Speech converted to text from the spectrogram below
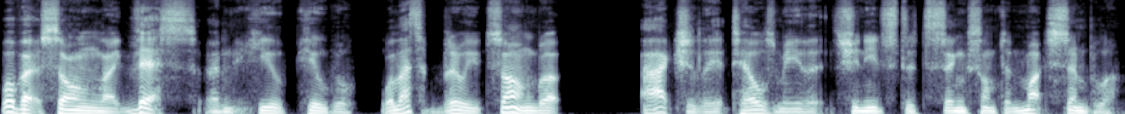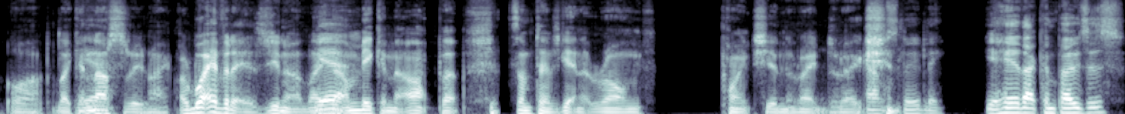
what about a song like this? And he'll he'll go, well, that's a brilliant song, but actually it tells me that she needs to sing something much simpler or like a Yeah. nursery rhyme or whatever it is, you know, like Yeah. I'm making that up, but sometimes getting it wrong points you in the right direction. absolutely. You hear that, composers?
